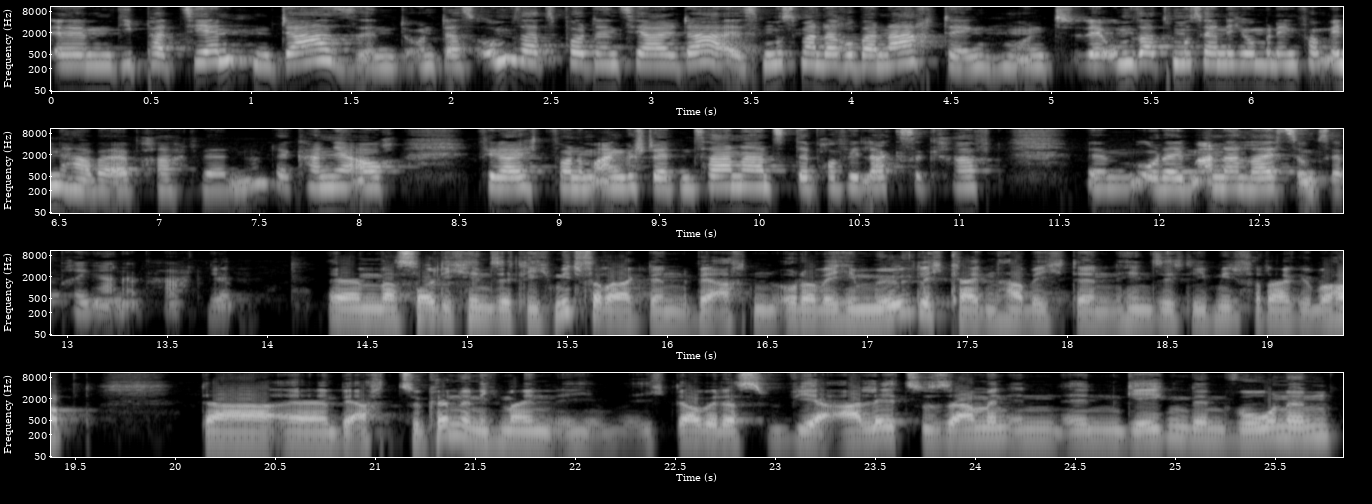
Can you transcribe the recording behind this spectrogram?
ähm, die Patienten da sind und das Umsatzpotenzial da ist, muss man darüber nachdenken. Und der Umsatz muss ja nicht unbedingt vom Inhaber erbracht werden. Ne? Der kann ja auch vielleicht von einem angestellten Zahnarzt, der Prophylaxekraft ähm, oder eben anderen Leistungserbringern erbracht werden. Ja. Ähm, was sollte ich hinsichtlich Mietvertrag denn beachten oder welche Möglichkeiten habe ich denn hinsichtlich Mietvertrag überhaupt da äh, beachten zu können? Ich meine, ich, ich glaube, dass wir alle zusammen in, in Gegenden wohnen,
